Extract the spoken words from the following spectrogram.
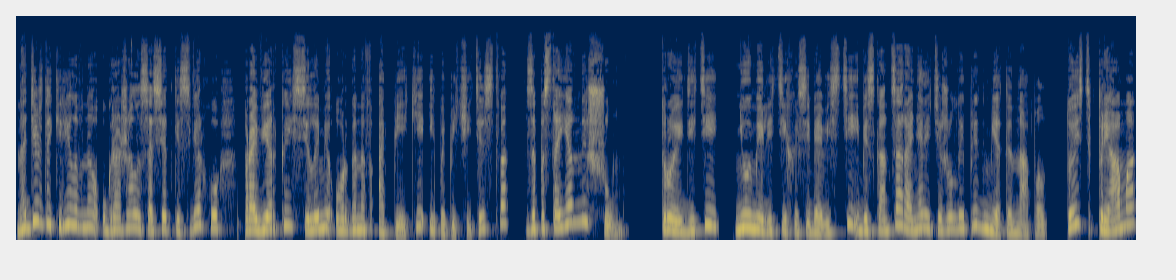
Надежда Кирилловна угрожала соседке сверху проверкой силами органов опеки и попечительства за постоянный шум. Трое детей не умели тихо себя вести и без конца роняли тяжелые предметы на пол, то есть прямо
